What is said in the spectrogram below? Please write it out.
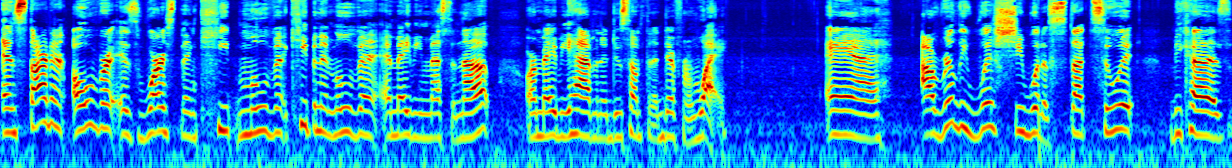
And starting over is worse than keep moving, keeping it moving and maybe messing up or maybe having to do something a different way. And I really wish she would have stuck to it because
